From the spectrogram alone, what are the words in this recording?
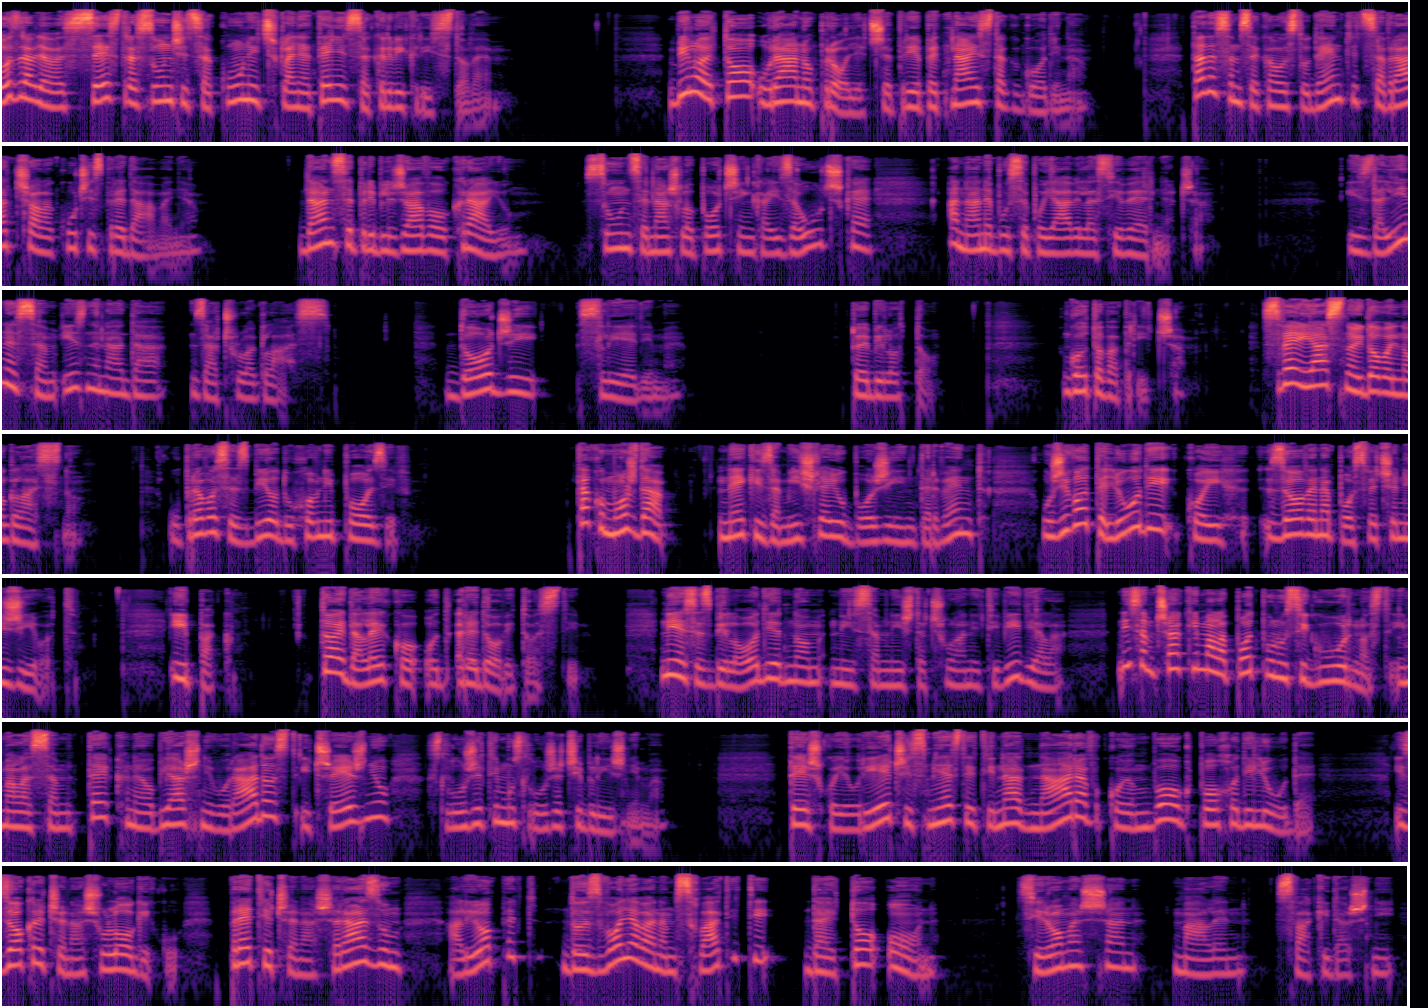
Pozdravlja vas sestra Sunčica Kunić, klanjateljica krvi Kristove. Bilo je to u rano proljeće, prije 15 godina. Tada sam se kao studentica vraćala kući s predavanja. Dan se približavao kraju. Sunce našlo počinka iza učke, a na nebu se pojavila sjevernjača. Iz daljine sam iznenada začula glas. Dođi, slijedi me. To je bilo to. Gotova priča. Sve je jasno i dovoljno glasno. Upravo se zbio duhovni poziv. Tako možda neki zamišljaju Božji intervent u živote ljudi kojih zove na posvećeni život. Ipak, to je daleko od redovitosti. Nije se zbilo odjednom, nisam ništa čula niti vidjela. Nisam čak imala potpunu sigurnost, imala sam tek neobjašnjivu radost i čežnju služiti mu služeći bližnjima. Teško je u riječi smjestiti nad narav kojom Bog pohodi ljude. Izokreće našu logiku, pretječe naš razum, ali opet dozvoljava nam shvatiti da je to On. Siromašan, malen, svakidašnji.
